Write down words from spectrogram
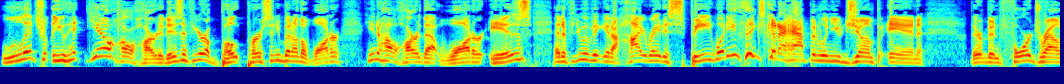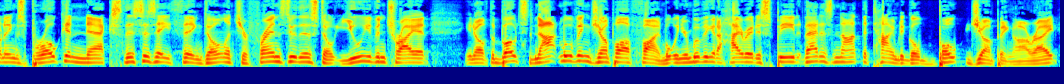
Literally, you hit, you know how hard it is. If you're a boat person, you've been on the water, you know how hard that water is. And if you're moving at a high rate of speed, what do you think's going to happen when you jump in? There have been four drownings, broken necks. This is a thing. Don't let your friends do this. Don't you even try it. You know, if the boat's not moving, jump off fine. But when you're moving at a high rate of speed, that is not the time to go boat jumping, all right?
